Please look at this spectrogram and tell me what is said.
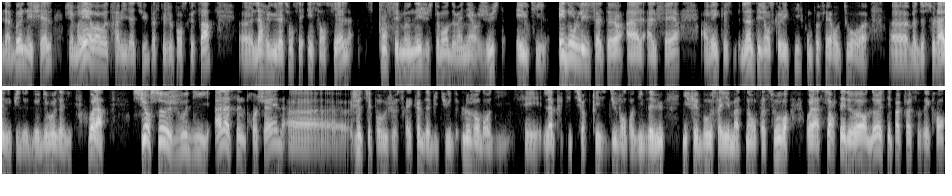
la bonne échelle? J'aimerais avoir votre avis là-dessus parce que je pense que ça, euh, la régulation, c'est essentiel quand c'est mené justement de manière juste et utile. Et dont le législateur a à le faire avec l'intelligence collective qu'on peut faire autour euh, bah, de ce live et puis de vos avis. Voilà. Sur ce, je vous dis à la semaine prochaine. Euh, je ne sais pas où je serai, comme d'habitude. Le vendredi, c'est la petite surprise du vendredi. Vous avez vu, il fait beau, ça y est, maintenant, ça s'ouvre. Voilà, sortez dehors, ne restez pas que face aux écrans.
